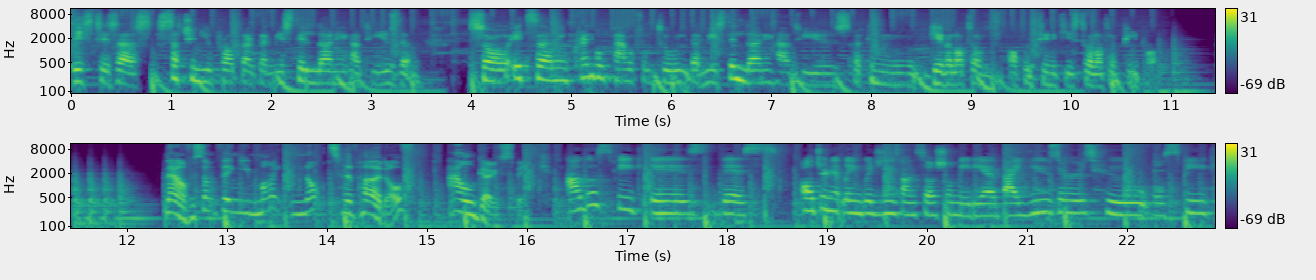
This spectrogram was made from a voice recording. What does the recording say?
this is a, such a new product that we're still learning how to use them. So it's an incredible, powerful tool that we're still learning how to use that can give a lot of opportunities to a lot of people. Now, for something you might not have heard of, AlgoSpeak. AlgoSpeak is this alternate language used on social media by users who will speak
